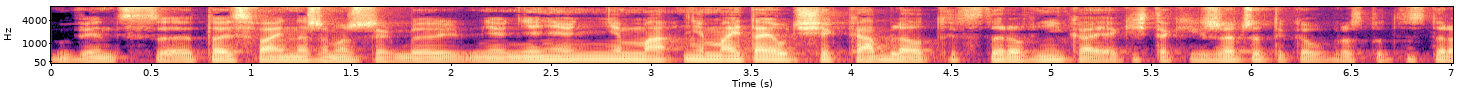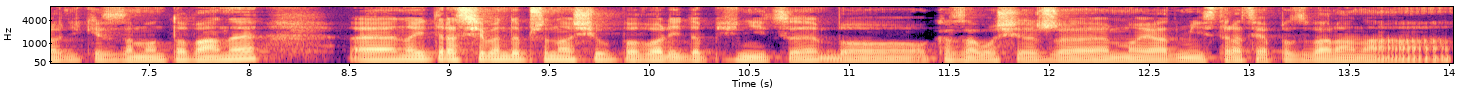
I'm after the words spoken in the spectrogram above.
Więc e, to jest fajne, że masz jakby, nie, nie, nie, nie, ma, nie majtają ci się kable od sterownika, jakichś takich rzeczy, tylko po prostu ten sterownik jest zamontowany. E, No i teraz się będę przenosił powoli do piwnicy, bo okazało się, że moja administracja pozwala na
